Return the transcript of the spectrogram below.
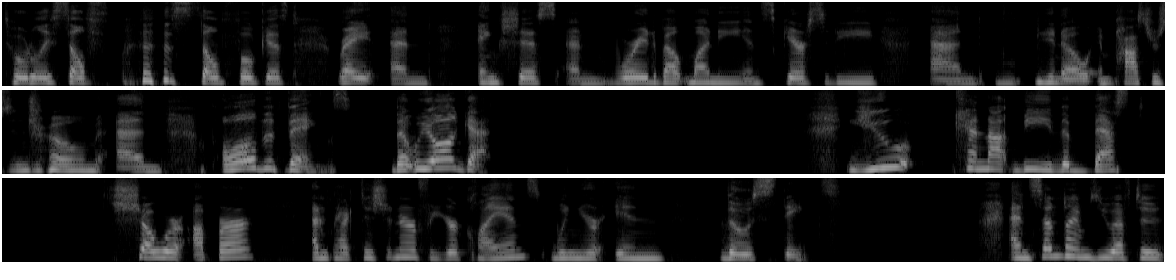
totally self self focused, right? And anxious and worried about money and scarcity and, you know, imposter syndrome and all the things that we all get. You cannot be the best shower upper and practitioner for your clients when you're in those states. And sometimes you have to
